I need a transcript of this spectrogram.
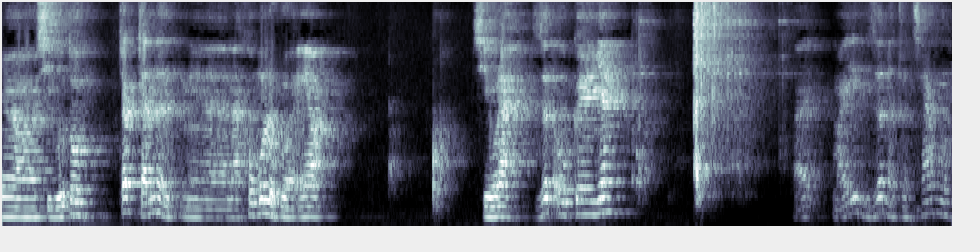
uh, xỉu tôi chắc chắn là là không có lục rồi anh em ạ. Xỉu này rất ok nhé. Đấy máy thì rất là chuẩn xác luôn.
